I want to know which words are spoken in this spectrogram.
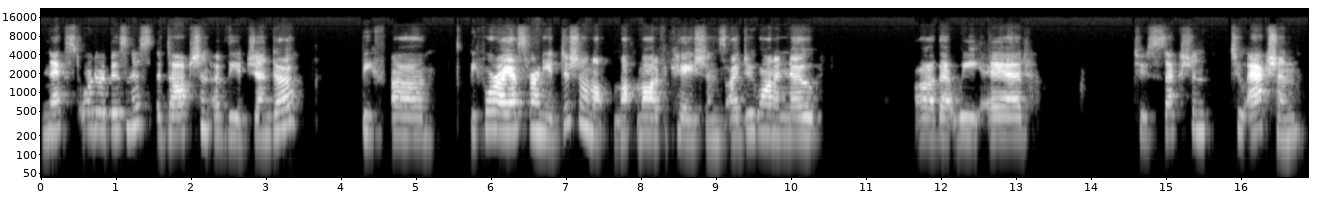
Next order of business, adoption of the agenda. Bef- um, Before I ask for any additional mo- modifications, I do want to note uh, that we add to section, to action,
